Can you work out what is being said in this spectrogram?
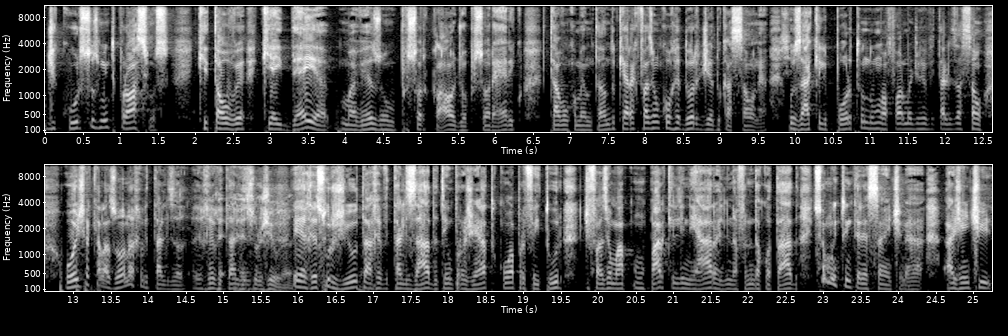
de cursos muito próximos, que talvez que a ideia, uma vez o professor Cláudio ou o professor Érico estavam comentando que era fazer um corredor de educação, né? Sim. Usar aquele porto numa forma de revitalização. Hoje aquela zona revitaliza, revitaliza ressurgiu, né? É, ressurgiu, está revitalizada, tem um projeto com a prefeitura de fazer uma, um parque linear ali na frente da cotada. Isso é muito interessante, né? A gente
